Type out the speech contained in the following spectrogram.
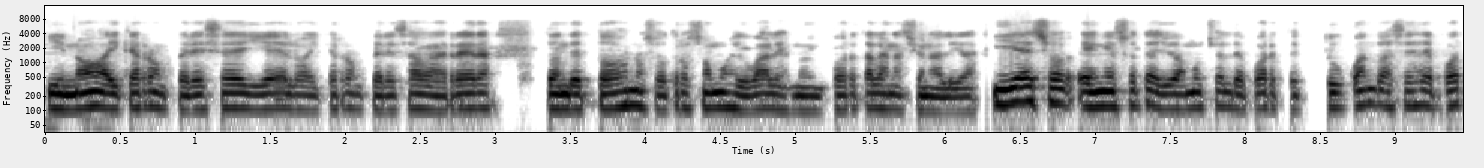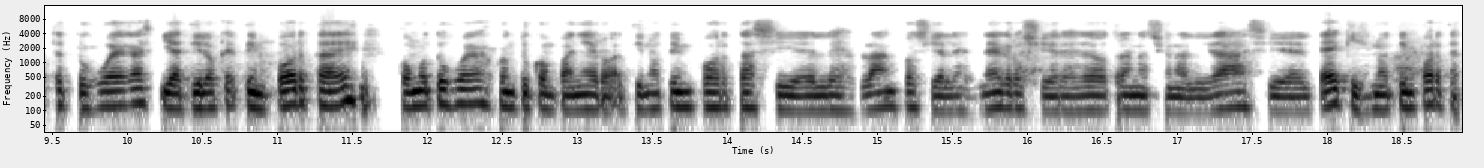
Y no, hay que romper ese hielo, hay que romper esa barrera donde todos nosotros somos iguales, no importa la nacionalidad. Y eso, en eso te ayuda mucho el deporte. Tú cuando haces deporte, tú juegas y a ti lo que te importa es cómo tú juegas con tu compañero. A ti no te importa si él es blanco, si él es negro, si eres de otra nacionalidad, si él X, no te importa.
